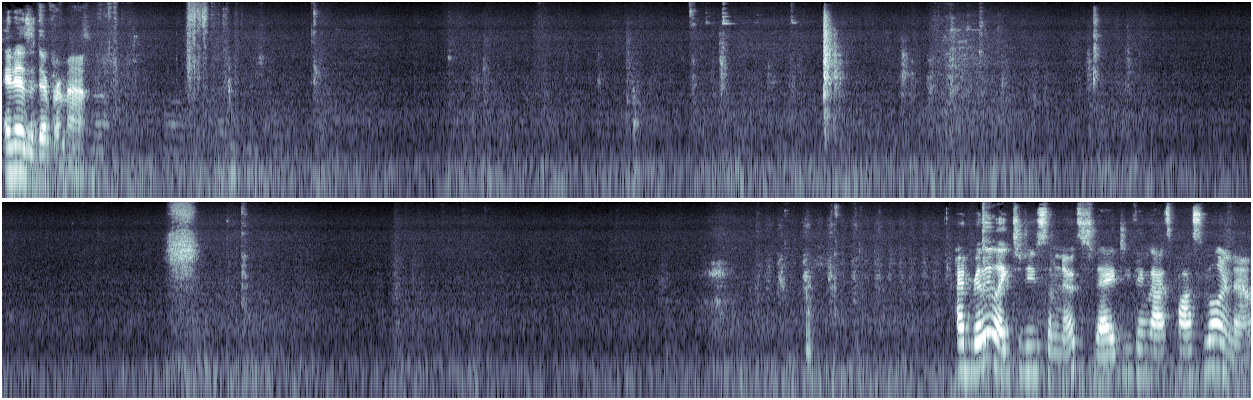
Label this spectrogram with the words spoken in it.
it is a different map. I'd really like to do some notes today. Do you think that's possible or no?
